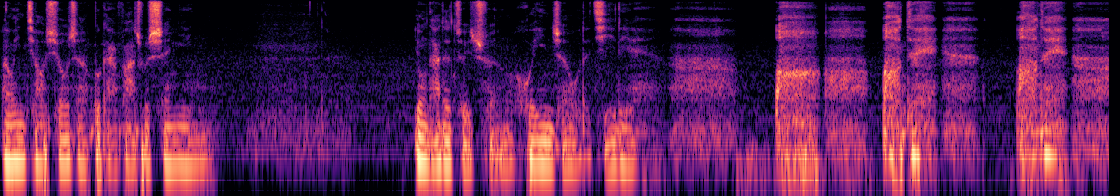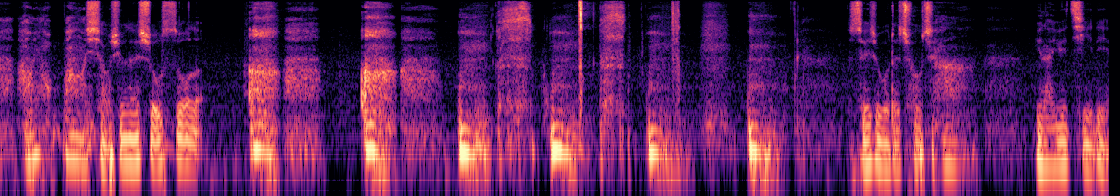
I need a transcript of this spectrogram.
阿 Win 娇羞着，不敢发出声音。用他的嘴唇回应着我的激烈，啊啊对，啊对，好像好棒，小穴在收缩了，啊啊嗯嗯嗯嗯，随着我的抽插越来越激烈，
